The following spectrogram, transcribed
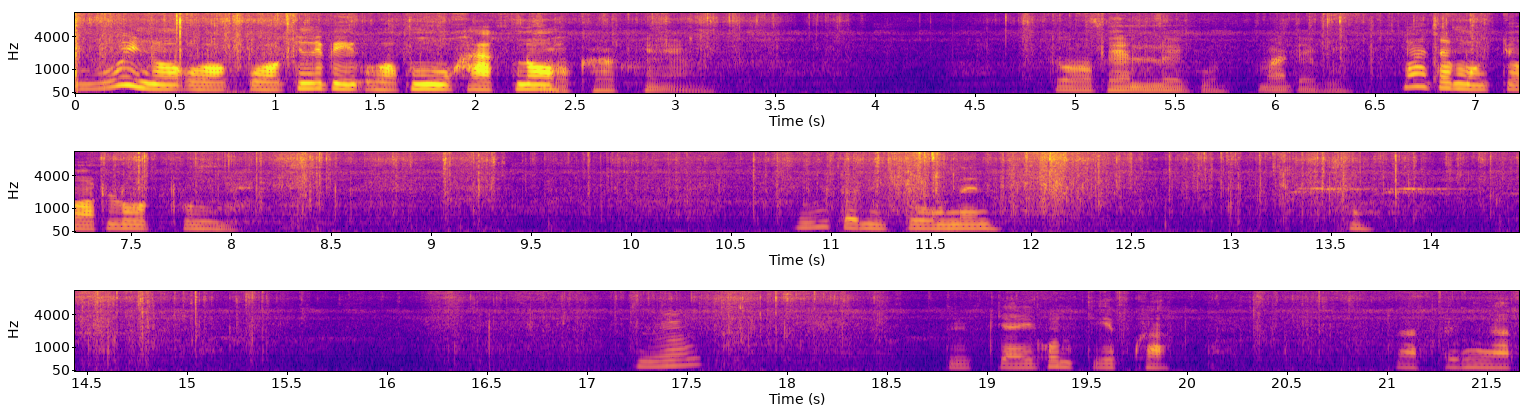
อุ้ยเนาะออกออกจังได้ไปออกหมู่คักดเนาะอกคักแห้งต่อแผ่นเลยพุ่นมาแต่พุ่นน่าจะหมองจอดรถพุ่นโอ้ย ตัวนี้จูงเล่นเยอบตึกใจคนเก็บค่ะ งัดเป็นงัด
